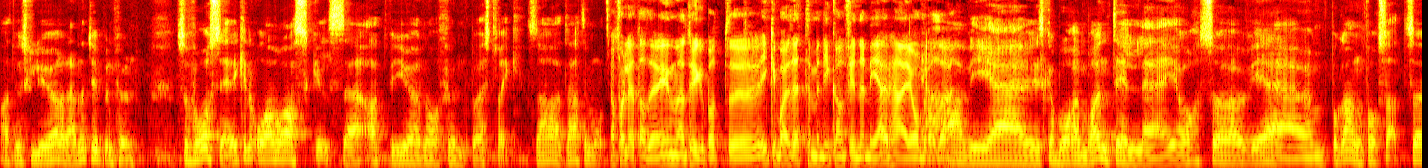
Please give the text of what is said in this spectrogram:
at vi skulle gjøre denne typen funn. Så for oss er det ikke en overraskelse at vi gjør nå funn på Østfrik. Snarere tvert imot. Ja, for Lettavdelingen er trygge på at uh, ikke bare dette, men de kan finne mer her i området? Ja, vi, uh, vi skal bore en brønn til uh, i år, så vi er på gang fortsatt. Så,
